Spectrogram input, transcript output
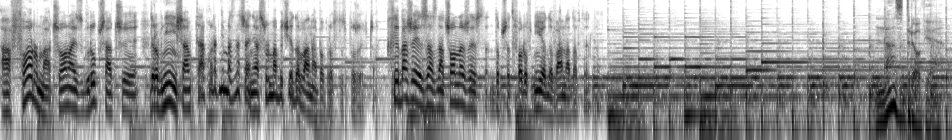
a forma, czy ona jest grubsza, czy drobniejsza, to akurat nie ma znaczenia. Sól ma być jodowana po prostu spożywcza. Chyba, że jest zaznaczone, że jest do przetworów niejodowana, to wtedy. Na zdrowie.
